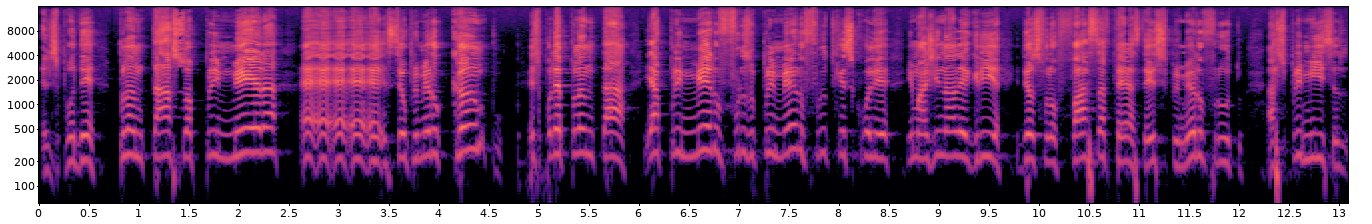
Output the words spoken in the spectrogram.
Eles poder plantar sua primeira, é, é, é, seu primeiro campo eles poder plantar. E a primeiro fruto, o primeiro fruto que escolher, imagina a alegria. E Deus falou: faça festa, esse primeiro fruto, as primícias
